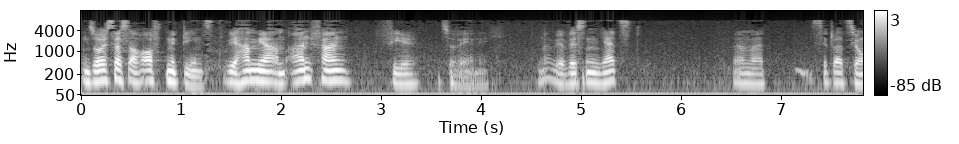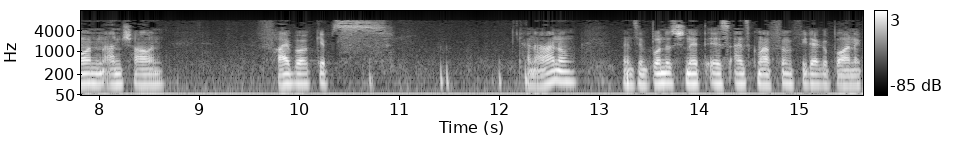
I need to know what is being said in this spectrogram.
Und so ist das auch oft mit Dienst. Wir haben ja am Anfang viel zu wenig. Ne, wir wissen jetzt, wenn wir Situationen anschauen, Freiburg gibt's keine Ahnung, wenn es im Bundesschnitt ist, 1,5 wiedergeborene,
